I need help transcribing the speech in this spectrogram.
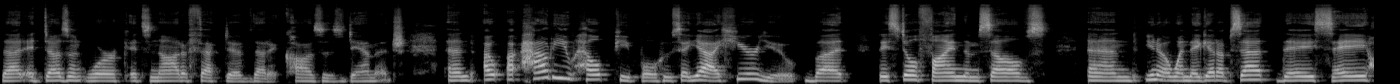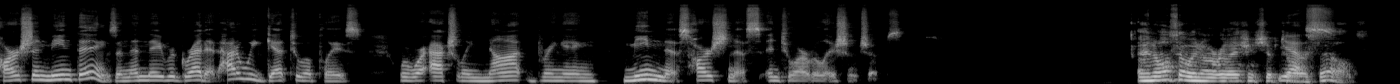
that it doesn't work, it's not effective, that it causes damage. And I, I, how do you help people who say, Yeah, I hear you, but they still find themselves and you know when they get upset they say harsh and mean things and then they regret it how do we get to a place where we're actually not bringing meanness harshness into our relationships and also in our relationship to yes. ourselves.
